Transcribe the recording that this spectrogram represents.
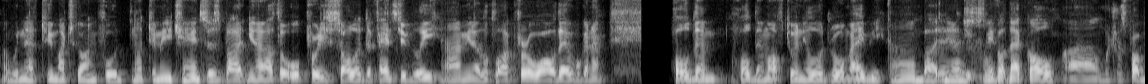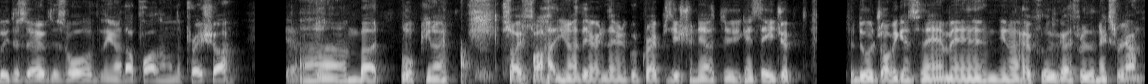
we didn't have too much going forward, not too many chances. But you know, I thought we we're pretty solid defensively. Um, you know, looked like for a while there we're going to hold them hold them off to a nil or draw maybe. Um, but you know, they got that goal, um, which was probably deserved as well. You know, they're piling on the pressure. Yeah. Um, but look, you know, so far, you know, they're in, they're in a good, great position now to against Egypt to do a job against them, and you know, hopefully we go through the next round.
